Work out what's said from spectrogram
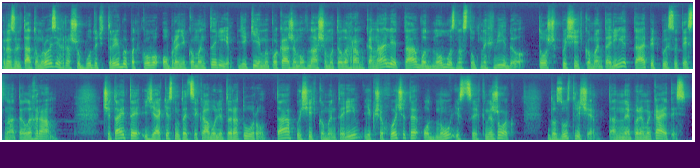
Результатом розіграшу будуть три випадково обрані коментарі, які ми покажемо в нашому телеграм-каналі та в одному з наступних відео. Тож пишіть коментарі та підписуйтесь на телеграм. Читайте якісну та цікаву літературу та пишіть коментарі, якщо хочете одну із цих книжок. До зустрічі та не перемикайтесь!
